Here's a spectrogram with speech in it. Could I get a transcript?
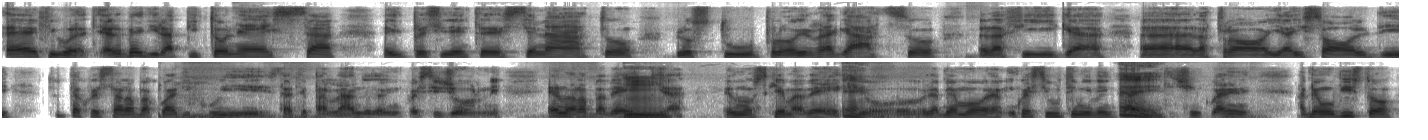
Eh, figurati, Eh, vedi la pitonessa, il presidente del Senato, lo stupro, il ragazzo, la figa, eh, la troia, i soldi, tutta questa roba qua di cui state parlando in questi giorni è una roba vecchia. È uno schema vecchio, L'abbiamo- in questi ultimi 20 anni, Eh. 25 anni abbiamo visto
